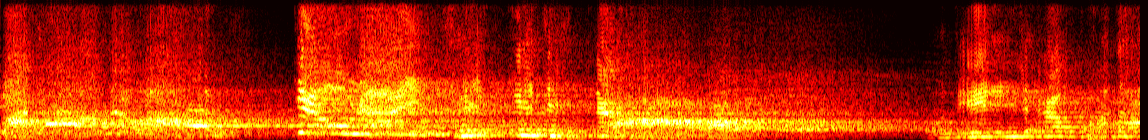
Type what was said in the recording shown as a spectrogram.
বাধা দেওয়ার কেউ নাই ঠিক না। ওদিন যারা বাধা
